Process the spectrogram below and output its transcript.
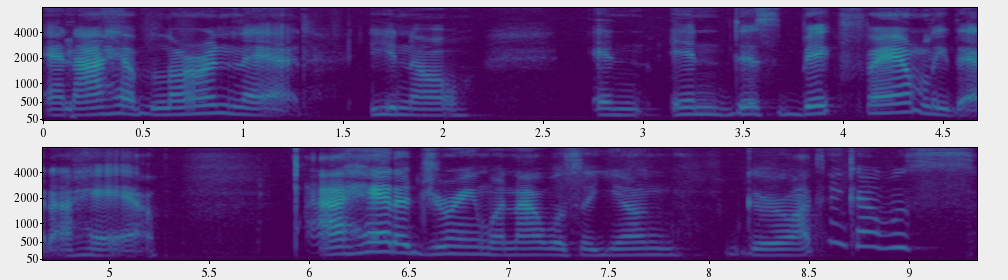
and I have learned that you know, in in this big family that I have. I had a dream when I was a young girl. I think I was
